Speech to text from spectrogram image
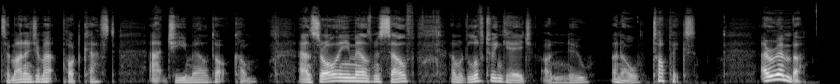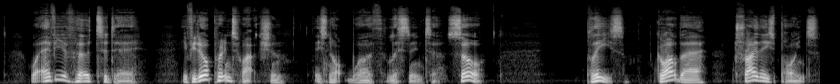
to managermattpodcast at gmail.com. Answer all the emails myself and would love to engage on new and old topics. And remember, whatever you've heard today, if you don't put into action, it's not worth listening to. So please go out there, try these points,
